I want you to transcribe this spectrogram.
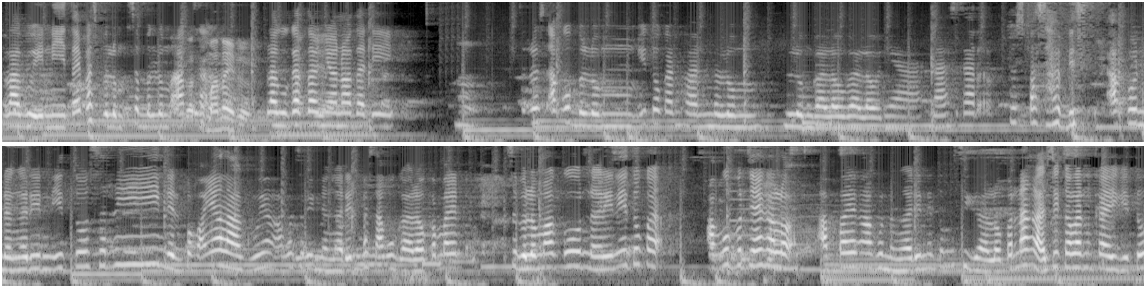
lagu ini tapi pas belum sebelum aku Lagu mana itu? lagu kata nyono tadi terus aku belum itu kan kan belum belum galau-galaunya. Nah sekarang terus pas habis aku dengerin itu sering dan pokoknya lagu yang aku sering dengerin pas aku galau. Kemarin sebelum aku dengerin itu kayak aku percaya kalau apa yang aku dengerin itu mesti galau. Pernah nggak sih kalian kayak gitu?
